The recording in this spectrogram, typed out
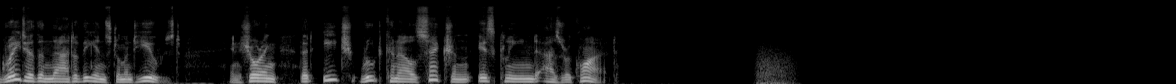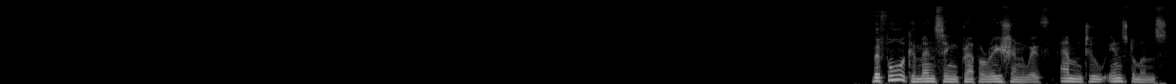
greater than that of the instrument used, ensuring that each root canal section is cleaned as required. Before commencing preparation with Mtwo instruments,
